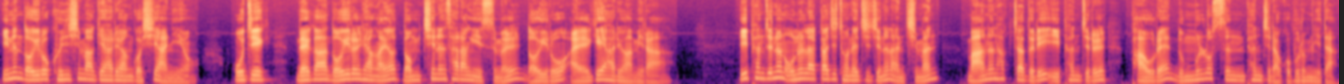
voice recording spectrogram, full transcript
이는 너희로 근심하게 하려 한 것이 아니요 오직 내가 너희를 향하여 넘치는 사랑이 있음을 너희로 알게 하려 함이라. 이 편지는 오늘날까지 전해지지는 않지만 많은 학자들이 이 편지를 바울의 눈물로 쓴 편지라고 부릅니다.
